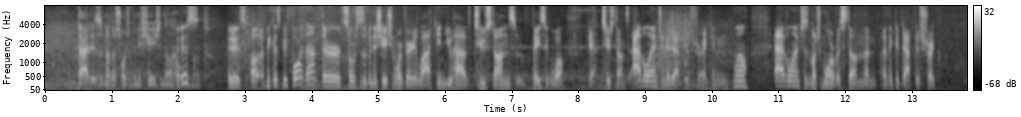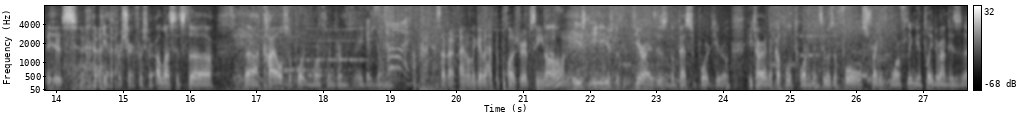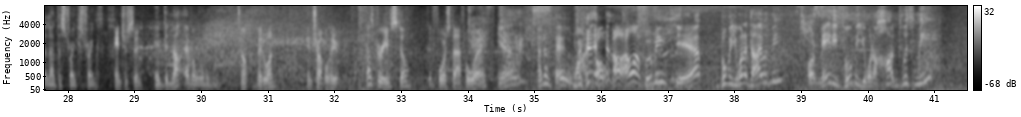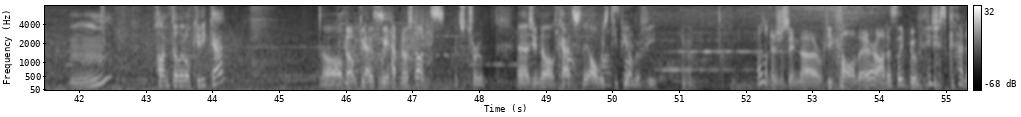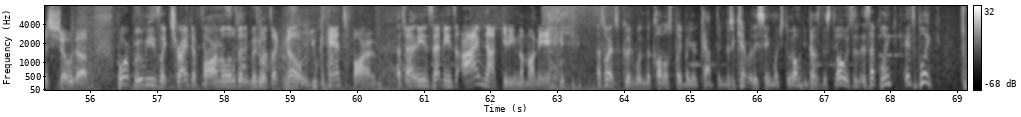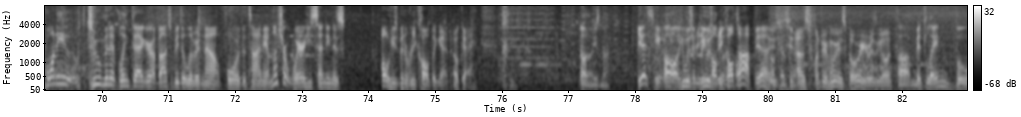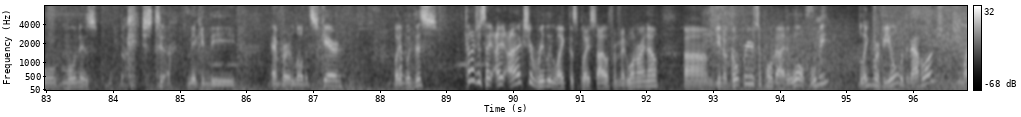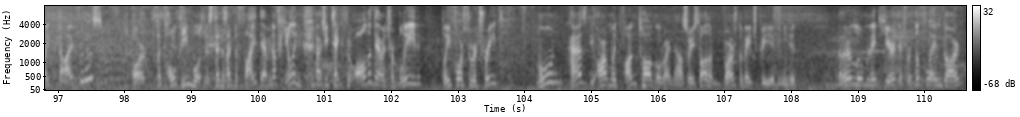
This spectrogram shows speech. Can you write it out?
that is another source of initiation that'll help It him is. out. It is. Uh, because before that, their sources of initiation were very lacking. You have two stuns, basic, well, yeah, two stuns. Avalanche and Adaptive Strike. And, well, Avalanche is much more of a stun than I think Adaptive Strike is. yes, for sure, for sure. Unless it's the uh, Kyle support Morphling from Ages Young. oh, goodness. I don't, I don't think I've had the pleasure of seeing that one. he used, he used to theorize this is the best support hero. He tried in a couple of tournaments. It was a full strength Morphling. He played around his Adaptive Strike strength. Interesting. It did not ever win again. game. Oh, mid one. In trouble here. Has Greaves still. Good four staff away. Yeah. Kind of And- full wand. Oh, oh, hello, Boomy. Yep. Boomy, you want to die with me? Or maybe, Boomy, you want to hunt with me? Hmm? Hunt a little kitty cat? No, No, kitty because cats- we have no stuns. It's true. And as you know, cats, they always TP on their feet. That was an interesting uh, recall there, honestly. Boomy just kind of showed up. Poor Boomy's like trying to farm a little bit, and Midwood's like, no, you can't farm. That's that why- means that means I'm not getting the money. That's why it's good when the Kado's played by your captain, because you can't really say much to him when he does this to you. oh, is, it, is that Blink? It's Blink. 22 minute Blink Dagger about to be delivered now for the Tiny. I'm not sure where he's sending his. Oh, he's been recalled again. Okay. No, no, he's not. Yes, he, Oh, he was he was recalled with a recalled call. top. Yeah, Okay, he's- okay. I was wondering where his courier was going. Uh, mid lane, Boo Moon is okay, just uh, making the Ember a little bit scared. But with this, Can I just say, I, I actually really like this playstyle for mid one right now. Um, you know, go for your support item. whoa, Fumi, blink reveal with an avalanche. You might die for this, or the whole team will instead decide to fight. They have enough healing, actually tank through all the damage from Bleed. Bleed forced to retreat. Moon has the armlet untoggled right now, so he still has a burst of HP if he needed. Another Illuminate here, gets rid of the Flame Guard.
